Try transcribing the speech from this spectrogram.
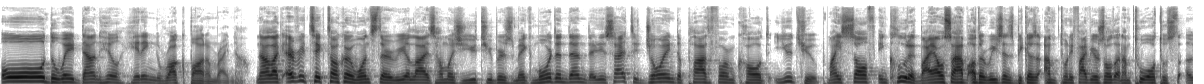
all the way downhill, hitting rock bottom right now. Now, like every TikToker, once they realize how much YouTubers make more than them, they decide to join the platform called YouTube, myself included. But I also have other reasons because I'm 25 years old and I'm too old to uh,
